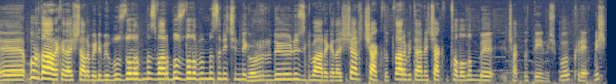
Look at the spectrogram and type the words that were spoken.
Ee, burada arkadaşlar böyle bir buzdolabımız var. Buzdolabımızın içinde gördüğünüz gibi arkadaşlar çaklıt var. Bir tane çaklıt alalım. Bir çaklıt değilmiş bu. Krepmiş.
